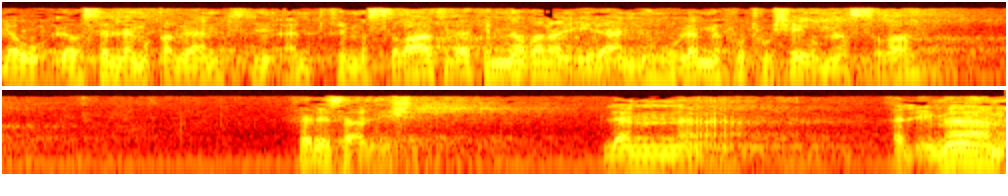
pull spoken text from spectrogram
لو لو سلم قبل أن أن تتم الصلاة لكن نظرا إلى أنه لم يفته شيء من الصلاة فليس عليه شيء. لأن الإمام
